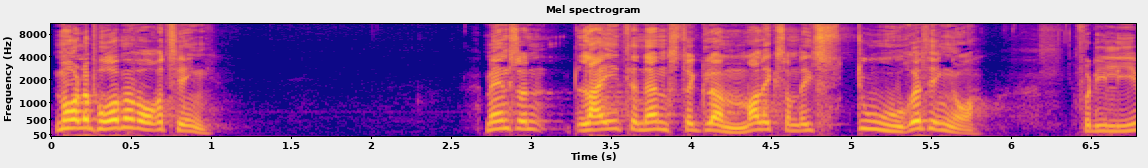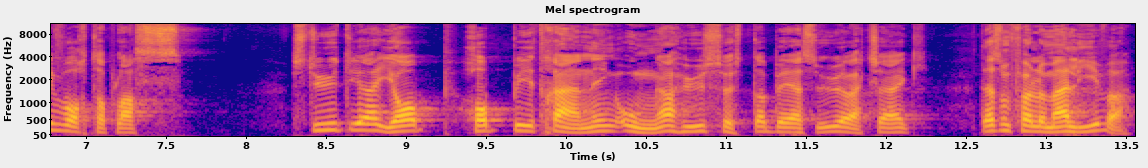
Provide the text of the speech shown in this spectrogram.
Vi holder på med våre ting. Med en sånn lei tendens til å glemme liksom, de store tinga fordi livet vårt tar plass. Studier, jobb, hobby, trening, unger, hus, hytte, BSU jeg vet ikke jeg. Det som følger med livet.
